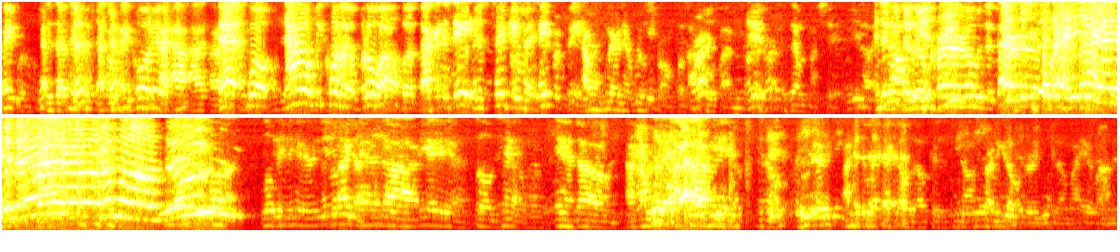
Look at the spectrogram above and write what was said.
Paper. Is that That's it. taper? That's what they call it. I, I, I, That well, now we call it a blowout, but back in the day, It's taper it was fade. taper fade. I was wearing that real strong for about four or five years Yeah. that was my shit. You know? And And then then also, the little it's curls, the That's the shit that he had, With the man. Come on, dude. little baby hairs. And uh, yeah, yeah, yeah. So that, and um, I, I wore that high five years. You know, I had to let that go though, because you know I'm starting to get older, and, you know, my hairline is.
